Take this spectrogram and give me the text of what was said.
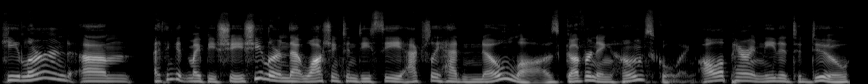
He learned, um, I think it might be she, she learned that Washington, D.C. actually had no laws governing homeschooling. All a parent needed to do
